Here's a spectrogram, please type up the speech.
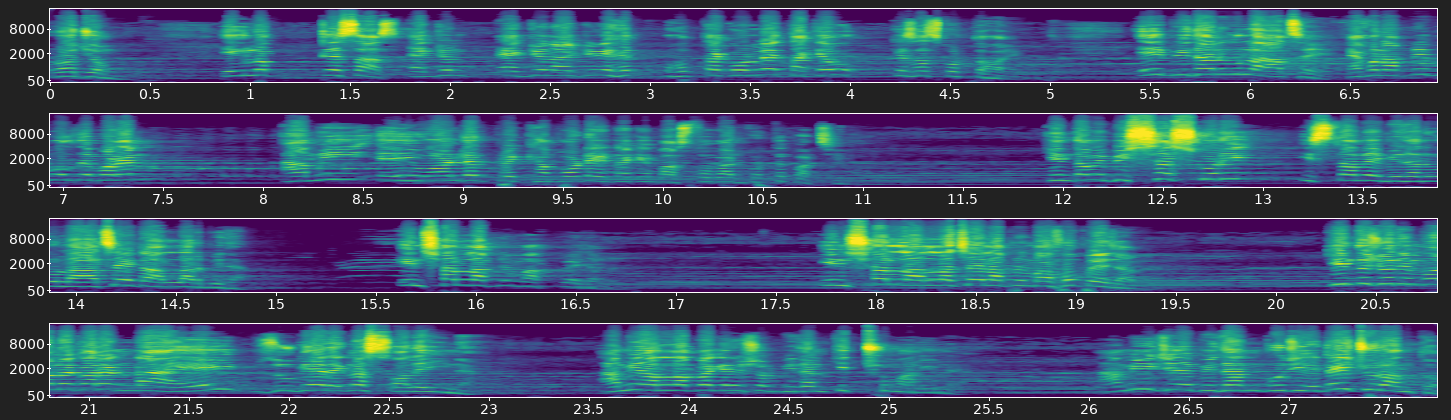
রজম। এগুলো কেসাস। একজন একজন একজনকে হে- হত্যা করলে তাকেও কেসাস করতে হয়। এই বিধানগুলো আছে। এখন আপনি বলতে পারেন, আমি এই ওয়ার্ল্ডের প্রেক্ষাপটে এটাকে বাস্তবায়ন করতে পারছি না। কিন্তু আমি বিশ্বাস করি ইসলামের বিধানগুলো আছে, এটা আল্লাহর বিধান। ইনশাল্লাহ আপনি মাফ পেয়ে যাবেন। ইনশাল্লাহ আল্লাহ চাইলে আপনি মাফও পেয়ে যাবেন। কিন্তু যদি মনে করেন, না, এই যুগের এগুলো চলেই না। আমি আল্লাহ পাকের এসব বিধান কিচ্ছু মানি না। আমি যে বিধান বুঝি এটাই চূড়ান্ত।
